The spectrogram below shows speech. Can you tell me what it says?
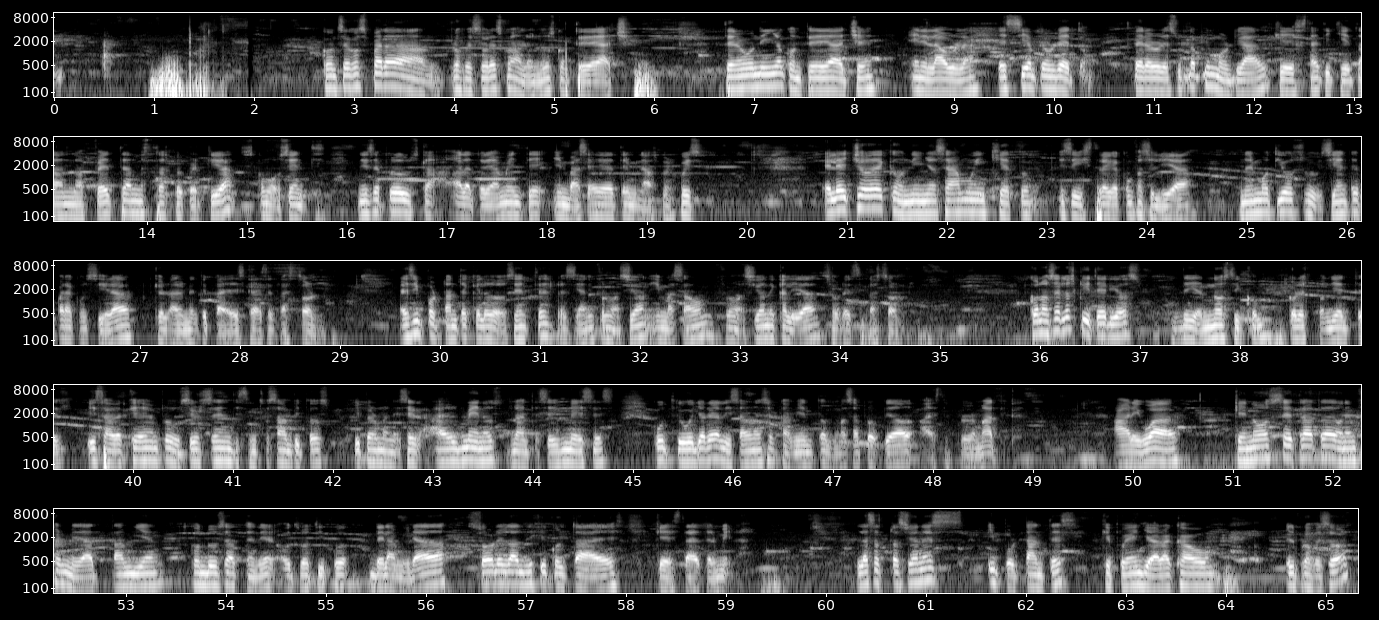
Consejos para profesores con alumnos con TDAH. Tener un niño con TDAH en el aula es siempre un reto, pero resulta primordial que esta etiqueta no afecte a nuestras perspectivas como docentes, ni se produzca aleatoriamente en base a determinados perjuicios. El hecho de que un niño sea muy inquieto y se distraiga con facilidad no es motivo suficiente para considerar que realmente padezca de este trastorno. Es importante que los docentes reciban información y más aún información de calidad sobre este trastorno. Conocer los criterios de diagnóstico correspondientes y saber que deben producirse en distintos ámbitos y permanecer al menos durante seis meses contribuye a realizar un acercamiento más apropiado a esta problemática. Averiguar que no se trata de una enfermedad también conduce a obtener otro tipo de la mirada sobre las dificultades que ésta determina. Las actuaciones importantes que pueden llevar a cabo el profesor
